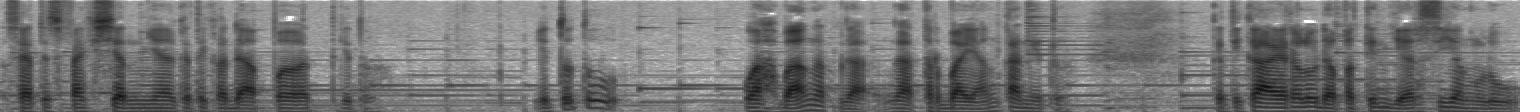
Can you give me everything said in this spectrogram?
satisfactionnya ketika dapet gitu. Itu tuh wah banget nggak nggak terbayangkan itu. Ketika akhirnya lu dapetin jersey yang lu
